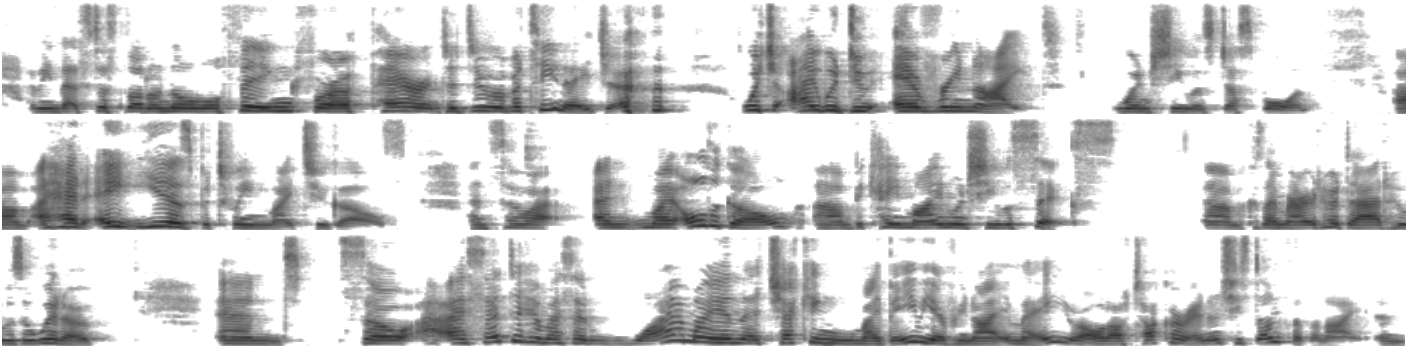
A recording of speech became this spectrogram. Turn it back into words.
I mean, that's just not a normal thing for a parent to do of a teenager, which I would do every night when she was just born. Um, I had eight years between my two girls, and so I, and my older girl um, became mine when she was six because um, I married her dad, who was a widow, and so I said to him, I said, "Why am I in there checking my baby every night?" And my eight-year-old, I'll tuck her in, and she's done for the night. And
